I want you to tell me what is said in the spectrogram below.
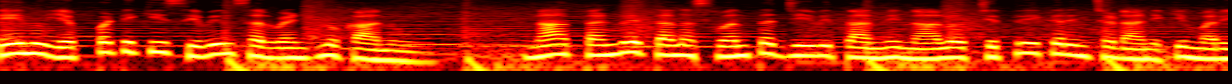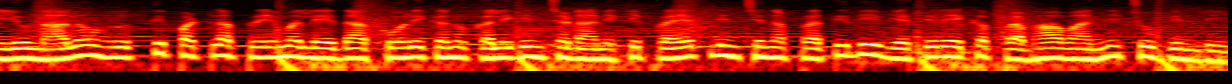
నేను ఎప్పటికీ సివిల్ సర్వెంట్ను కాను. నా తండ్రి తన స్వంత జీవితాన్ని నాలో చిత్రీకరించడానికి మరియు నాలో వృత్తి పట్ల ప్రేమ లేదా కోరికను కలిగించడానికి ప్రయత్నించిన ప్రతిదీ వ్యతిరేక ప్రభావాన్ని చూపింది.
